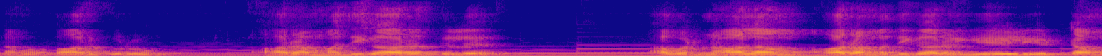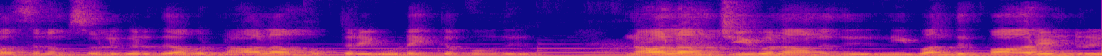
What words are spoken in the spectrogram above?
நம்ம பார்க்கிறோம் ஆறாம் அதிகாரத்துல அவர் நாலாம் ஆறாம் அதிகாரம் ஏழு எட்டாம் வசனம் சொல்லுகிறது அவர் நாலாம் முத்திரை உடைத்த போது நாலாம் ஜீவனானது நீ வந்து பார் என்று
